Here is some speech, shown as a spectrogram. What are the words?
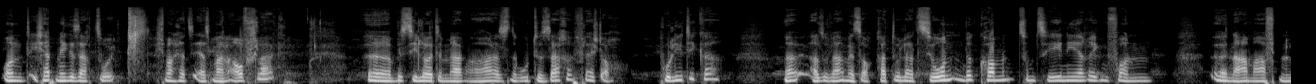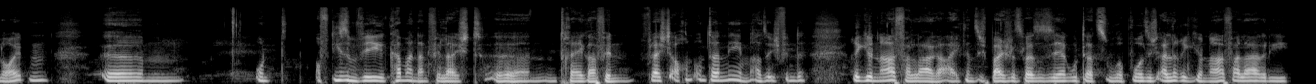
Und ich habe mir gesagt, so, ich mache jetzt erstmal einen Aufschlag, äh, bis die Leute merken, aha, das ist eine gute Sache, vielleicht auch Politiker. Ne? Also wir haben jetzt auch Gratulationen bekommen zum Zehnjährigen von äh, namhaften Leuten. Ähm, und auf diesem Wege kann man dann vielleicht äh, einen Träger finden, vielleicht auch ein Unternehmen. Also ich finde, Regionalverlage eignen sich beispielsweise sehr gut dazu, obwohl sich alle Regionalverlage, die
